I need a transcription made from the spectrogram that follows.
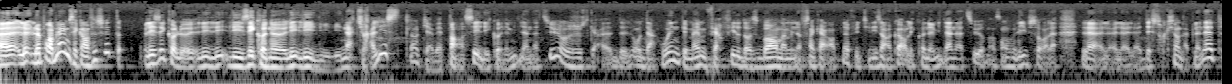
Euh, le problème, c'est qu'en fait, les, écoles, les, les, les, naturalistes qui avaient pensé l'économie de la nature jusqu'à Darwin, puis même Fairfield Osborne en 1949 utilise encore l'économie de la nature dans son livre sur la, destruction de la planète.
